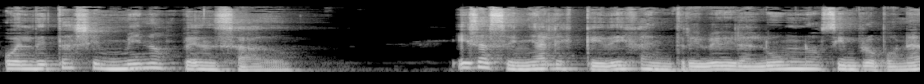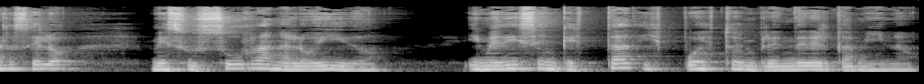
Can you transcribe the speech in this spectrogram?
o el detalle menos pensado. Esas señales que deja entrever el alumno sin proponérselo me susurran al oído y me dicen que está dispuesto a emprender el camino.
